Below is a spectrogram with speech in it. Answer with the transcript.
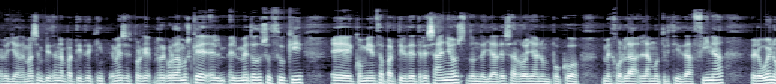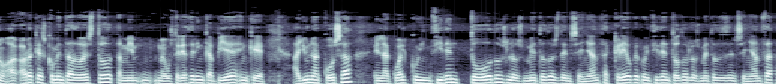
Claro, y además empiezan a partir de 15 meses, porque recordamos que el, método Suzuki eh, comienza a partir de tres años, donde ya desarrollan un poco mejor la, motricidad fina. Pero bueno, ahora que has comentado esto, también me gustaría hacer hincapié en que hay una cosa en la cual coinciden todos los métodos de enseñanza. Creo que coinciden todos los métodos de enseñanza,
